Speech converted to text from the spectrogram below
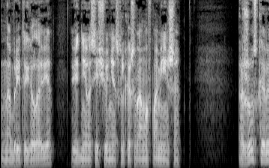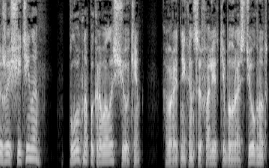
На бритой голове виднелось еще несколько шрамов поменьше — Жесткая рыжая щетина плотно покрывала щеки, воротник энцефалитки был расстегнут,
